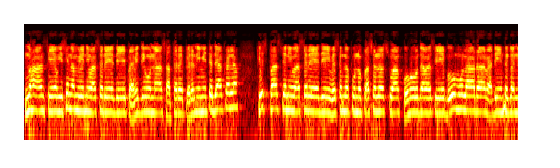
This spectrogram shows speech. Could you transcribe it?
උන්වහන්සේ 29 වෙනි වසරේදී පැවිදි වුණා සතර පෙර නිමිත දැකලා 35 වෙනි වසරේදී වෙසඟපුණු පසළොස්වක් පොහෝ දවසේ භූමුලාරා වැඩ ඉඳගෙන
